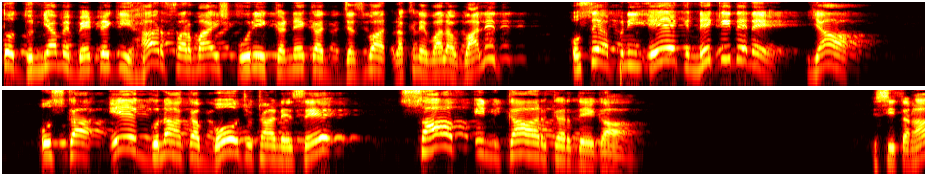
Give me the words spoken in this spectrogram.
तो दुनिया में बेटे की हर फरमाइश पूरी करने का जज्बा रखने वाला वालिद, उसे अपनी एक नेकी देने या उसका एक गुनाह का बोझ उठाने से साफ़ इनकार कर देगा। इसी तरह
